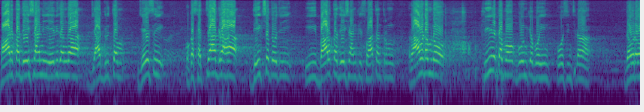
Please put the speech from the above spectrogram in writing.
భారతదేశాన్ని ఏ విధంగా జాగృతం చేసి ఒక సత్యాగ్రహ దీక్షతోటి ఈ భారతదేశానికి స్వాతంత్రం రావడంలో కీలక భూమిక పోయి పోషించిన గౌరవ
